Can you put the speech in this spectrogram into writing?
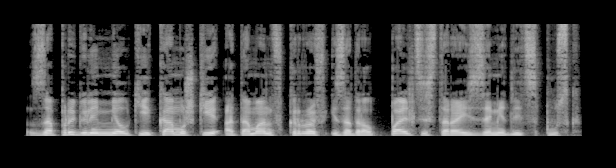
запрыгали мелкие камушки, атаман в кровь и задрал пальцы, стараясь замедлить спуск.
